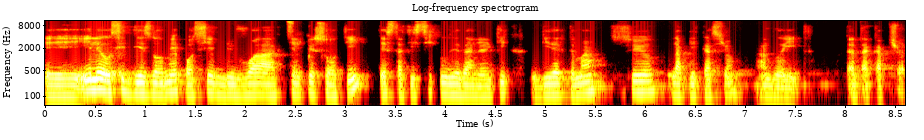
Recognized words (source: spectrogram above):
Et il est aussi désormais possible de voir quelques sorties des statistiques ou des analytiques directement sur l'application Android Data Capture.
